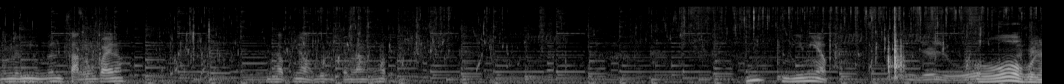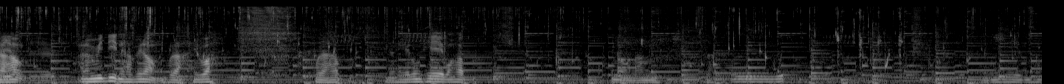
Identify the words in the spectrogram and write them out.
มันมันมันสั่นลงไปเนาะนะครับพี่น้องรุ่นกำลังนะครับหึอย่างนี้เงียบเยอะอยู่โอ้โหนะครับอันนั้นวิดินนะครับพี่น้องเผื่อเห็นปะเผื่อครับเดี๋ยวให้ลุงเทบ้างครับพี่น้องน้ำ นี่เผื่อปึ๊บอย่างนี้เทบ้าง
